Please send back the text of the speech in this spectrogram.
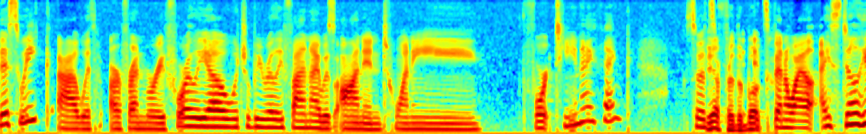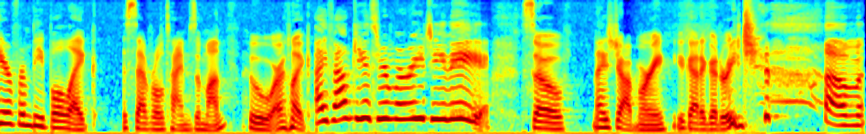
this week uh, with our friend Marie Forleo, which will be really fun. I was on in 2014, I think. So it's, Yeah, for the book. It's been a while. I still hear from people like several times a month who are like, I found you through Marie TV. So nice job, Marie. You got a good reach. um,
